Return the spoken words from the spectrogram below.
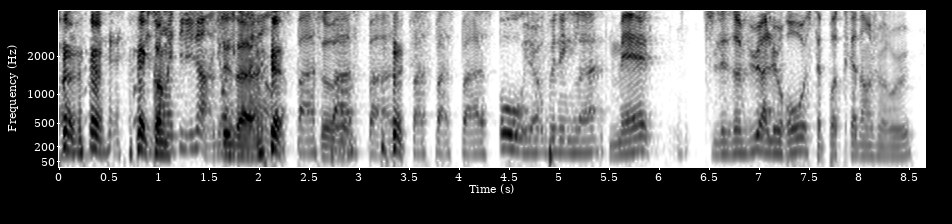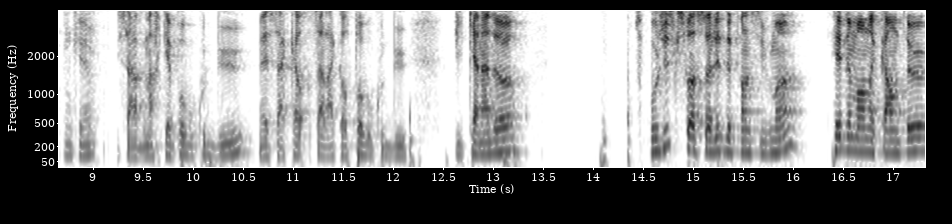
ouais. Ils sont intelligents. Ils ont c'est ça. l'expérience. Passe, So- passe, passe, passe, passe, passe. Oh, il y a un opening là. Mais tu les as vus à l'Euro, c'était pas très dangereux. Ok. Ça marquait pas beaucoup de buts, mais ça, ça n'accorde pas beaucoup de buts. Puis Canada, Faut juste qu'il soit solide défensivement. Hit him on the counter.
